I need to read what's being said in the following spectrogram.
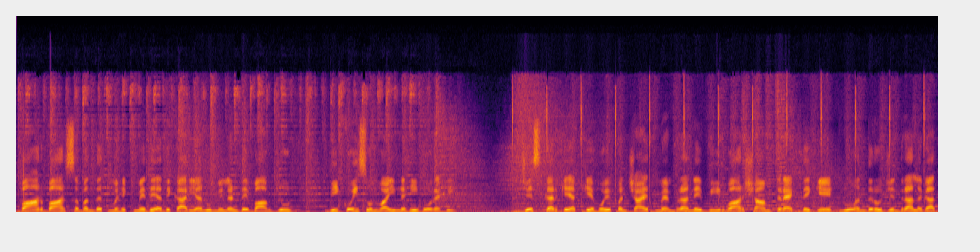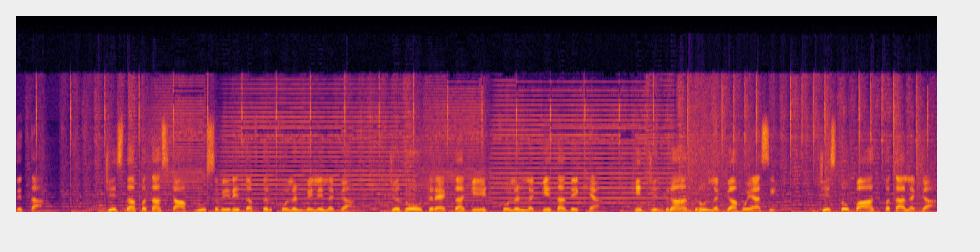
ਬਾਰ-ਬਾਰ ਸਬੰਧਤ ਮਹਿਕਮੇ ਦੇ ਅਧਿਕਾਰੀਆਂ ਨੂੰ ਮਿਲਣ ਦੇ ਬਾਵਜੂਦ ਵੀ ਕੋਈ ਸੁਣਵਾਈ ਨਹੀਂ ਹੋ ਰਹੀ। ਜਿਸ ਕਰਕੇ ਅੱਕੇ ਹੋਏ ਪੰਚਾਇਤ ਮੈਂਬਰਾਂ ਨੇ ਵੀਰਵਾਰ ਸ਼ਾਮ ਟਰੈਕ ਦੇ ਗੇਟ ਨੂੰ ਅੰਦਰੋਂ ਜਿੰਦਰਾ ਲਗਾ ਦਿੱਤਾ। ਜਿਸ ਦਾ ਪਤਾ ਸਟਾਫ ਨੂੰ ਸਵੇਰੇ ਦਫ਼ਤਰ ਖੋਲਣ ਵੇਲੇ ਲੱਗਾ। ਜਦੋਂ ਉਹ ਟਰੈਕ ਦਾ ਗੇਟ ਖੋਲਣ ਲੱਗੇ ਤਾਂ ਦੇਖਿਆ ਕਿ ਜਿੰਦਰਾ ਅੰਦਰੋਂ ਲੱਗਾ ਹੋਇਆ ਸੀ, ਜਿਸ ਤੋਂ ਬਾਅਦ ਪਤਾ ਲੱਗਾ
